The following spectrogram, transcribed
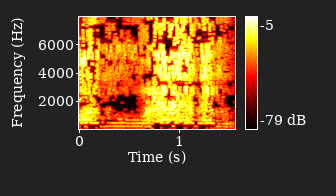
قالوا هذا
